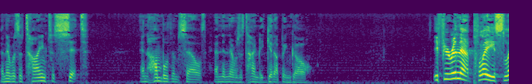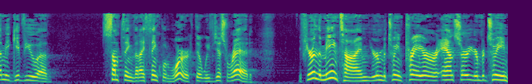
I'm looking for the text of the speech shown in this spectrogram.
And there was a time to sit and humble themselves, and then there was a time to get up and go. If you're in that place, let me give you a, something that I think would work that we've just read. If you're in the meantime, you're in between prayer or answer, you're in between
